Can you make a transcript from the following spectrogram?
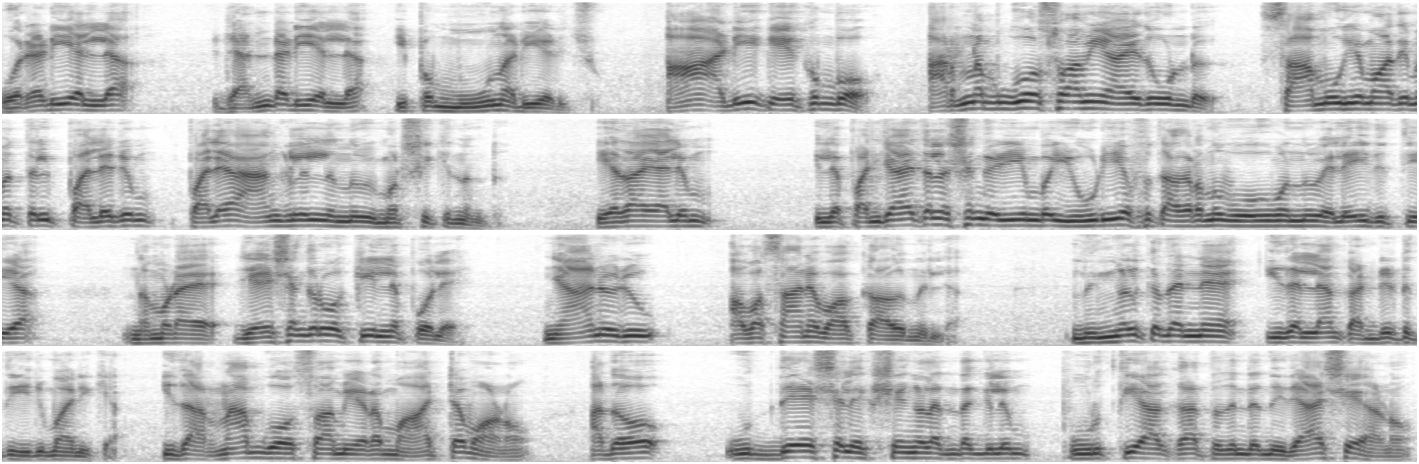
ഒരടിയല്ല രണ്ടടിയല്ല ഇപ്പം മൂന്നടി അടിച്ചു. ആ അടി കേൾക്കുമ്പോൾ അർണബ് ഗോസ്വാമി ആയതുകൊണ്ട് സാമൂഹ്യ മാധ്യമത്തിൽ പലരും പല ആംഗിളിൽ നിന്ന് വിമർശിക്കുന്നുണ്ട്. ഏതായാലും ഇല്ല പഞ്ചായത്ത് ഇലക്ഷൻ കഴിയുമ്പോൾ യു ഡി എഫ് തകർന്നു പോകുമെന്ന് വിലയിരുത്തിയ നമ്മുടെ ജയശങ്കർ വക്കീലിനെ പോലെ ഞാനൊരു അവസാന വാക്കാകുന്നില്ല. നിങ്ങൾക്ക് തന്നെ ഇതെല്ലാം കണ്ടിട്ട് തീരുമാനിക്കാം. ഇത് അർണാബ് ഗോസ്വാമിയുടെ മാറ്റമാണോ? അതോ ഉദ്ദേശ ലക്ഷ്യങ്ങൾ എന്തെങ്കിലും പൂർത്തിയാക്കാത്തതിന്റെ നിരാശയാണോ?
